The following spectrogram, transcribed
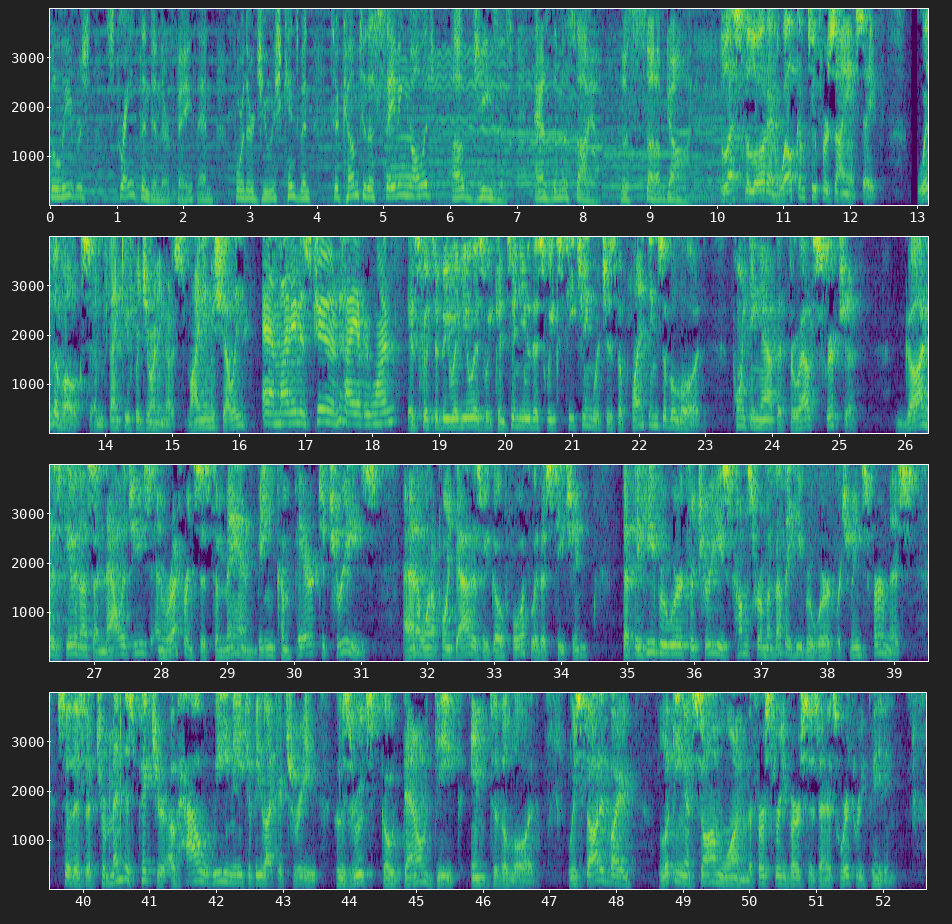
Believers strengthened in their faith and for their Jewish kinsmen to come to the saving knowledge of Jesus as the Messiah, the Son of God. Bless the Lord and welcome to For Zion's Sake. We're the Volks and thank you for joining us. My name is Shelley. And my name is June. Hi, everyone. It's good to be with you as we continue this week's teaching, which is the plantings of the Lord, pointing out that throughout Scripture, God has given us analogies and references to man being compared to trees. And I want to point out as we go forth with this teaching that the Hebrew word for trees comes from another Hebrew word which means firmness. So there's a tremendous picture of how we need to be like a tree whose roots go down deep into the Lord. We started by looking at Psalm 1, the first three verses, and it's worth repeating.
